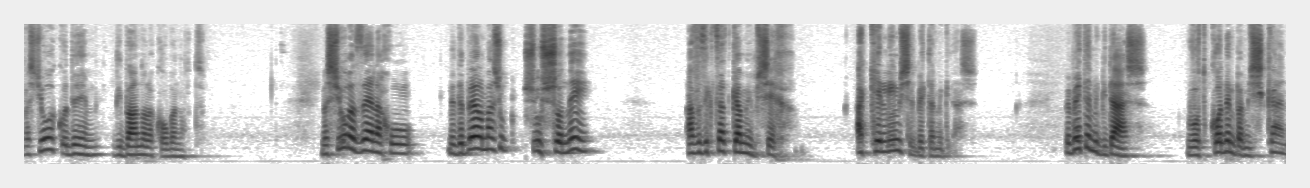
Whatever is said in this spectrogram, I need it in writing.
בשיעור הקודם דיברנו על הקורבנות. בשיעור הזה אנחנו נדבר על משהו שהוא שונה, אבל זה קצת גם המשך. הכלים של בית המקדש. בבית המקדש, ועוד קודם במשכן,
